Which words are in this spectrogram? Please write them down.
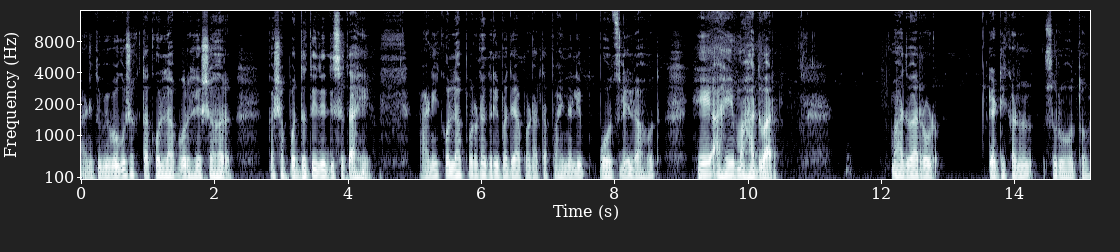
आणि तुम्ही बघू शकता कोल्हापूर हे शहर कशा पद्धतीने दिसत आहे. आणि कोल्हापूर नगरीमध्ये आपण आता फायनली पोहोचलेलो आहोत. हे आहे महाद्वार. महाद्वार रोड या ठिकाणून सुरू होतो.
